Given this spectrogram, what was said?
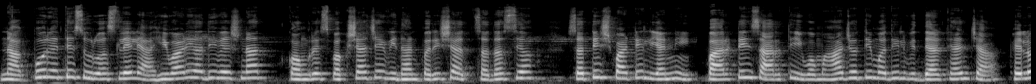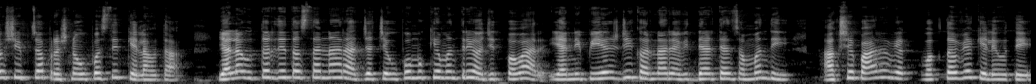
नागपूर येथे सुरू असलेल्या हिवाळी अधिवेशनात काँग्रेस पक्षाचे विधान परिषद सदस्य सतीश पाटील यांनी पार्टी सारथी व महाज्योतीमधील विद्यार्थ्यांच्या फेलोशिपचा प्रश्न उपस्थित केला होता. याला उत्तर देत असताना राज्याचे उपमुख्यमंत्री अजित पवार यांनी पीएच डी करणाऱ्या विद्यार्थ्यांसंबंधी आक्षेपार्ह वक्तव्य केले होते.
